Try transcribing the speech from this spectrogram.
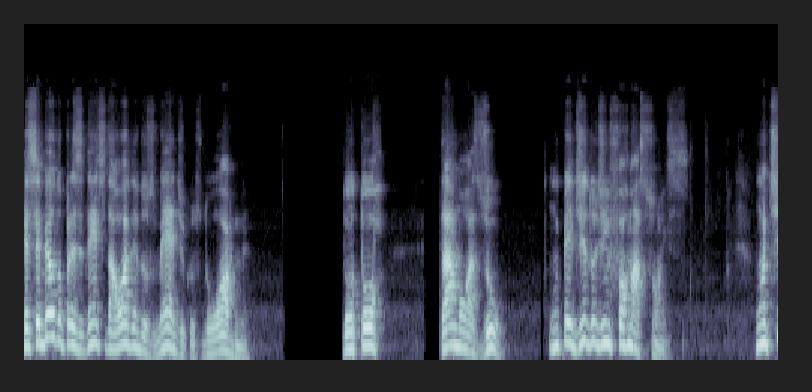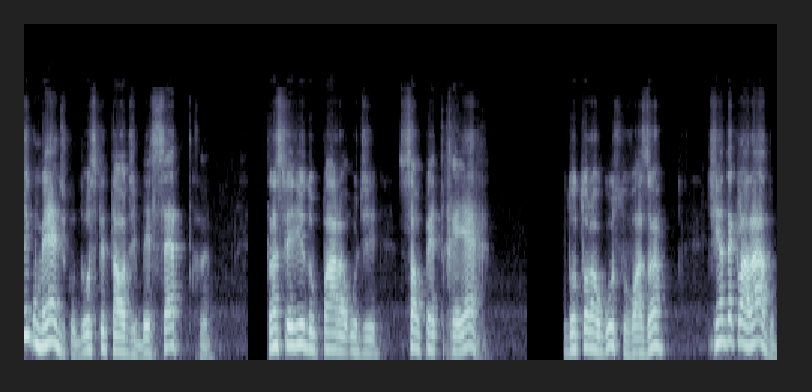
recebeu do presidente da Ordem dos Médicos do Orne, Dr. Damoazou, um pedido de informações. Um antigo médico do hospital de Bessètre, transferido para o de Salpêtrière, Dr. Augusto Voisin, tinha declarado,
